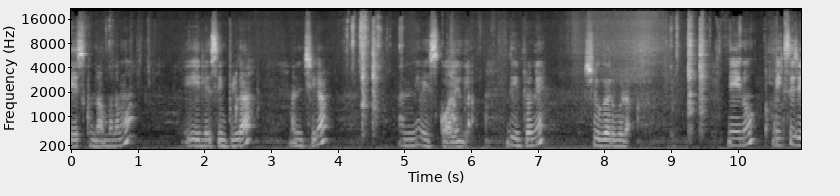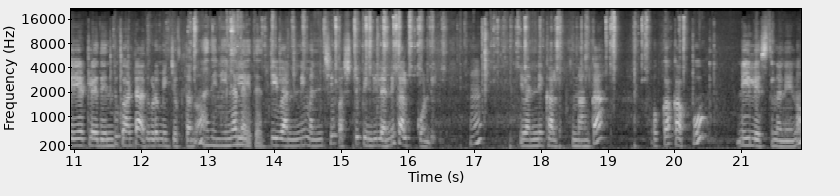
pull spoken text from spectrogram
వేసుకుందాం మనము. ఇలా సింపుల్గా మంచిగా అన్నీ వేసుకోవాలి ఇలా దీంట్లోనే షుగర్ కూడా. నేను మిక్సీ చేయట్లేదు. ఎందుకంటే అది కూడా మీకు చెప్తాను. అది నీళ్ళలో అవుతుంది ఇవన్నీ మంచి ఫస్ట్ పిండిలన్నీ కలుపుకోండి? ఇవన్నీ కలుపుకున్నాక ఒక కప్పు నీళ్ళు వేస్తున్నా నేను.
